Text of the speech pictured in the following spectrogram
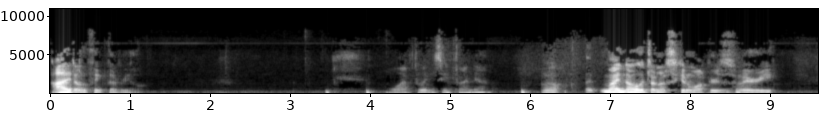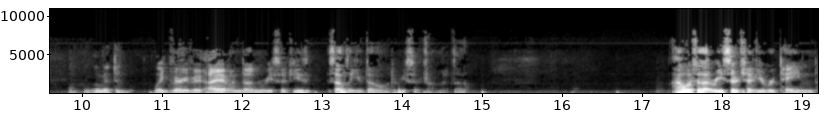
I don't think they're real. We'll have to wait and see and find out. Well, my knowledge on a skinwalker is very limited. Like very, very. I haven't done research. You sounds like you've done a lot of research on it, though. How much of that research have you retained?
